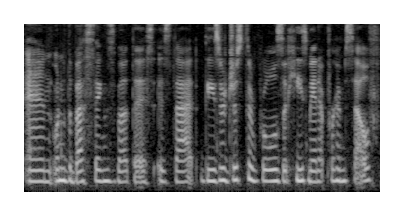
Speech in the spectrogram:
and one of the best things about this is that these are just the rules that he's made up for himself,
